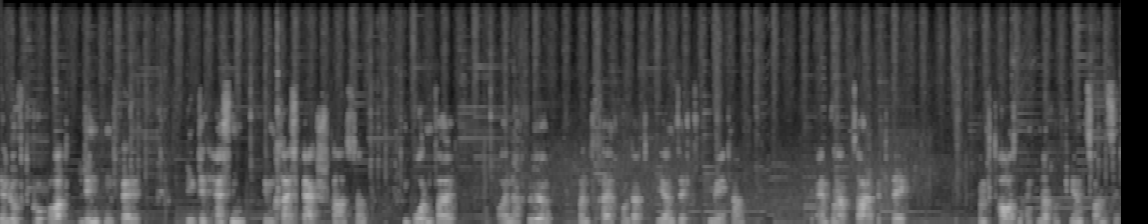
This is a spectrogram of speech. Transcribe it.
Der Luftkurort Lindenfeld liegt in Hessen im Kreis Bergstraße im Odenwald auf einer Höhe von 364 Meter. Die Einwohnerzahl beträgt 5124.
